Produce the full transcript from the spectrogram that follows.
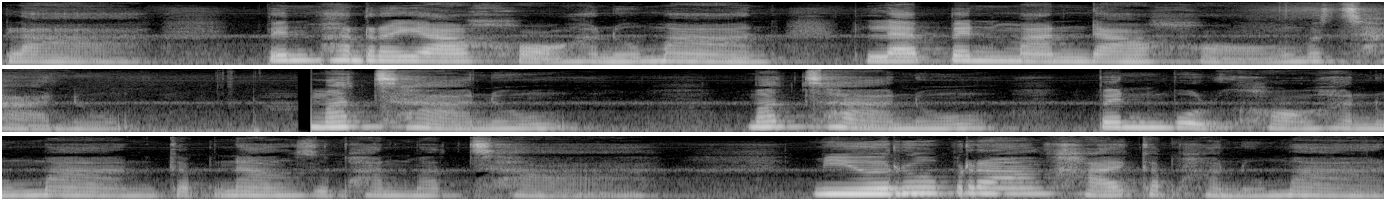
ปลา เป็นภรรยาของหนุมาน และเป็นมารดาของมัจฉานุ มัจฉานุ มัจฉานุเป็นบุตรของหนุมานกับนางสุพรรณมัจฉา มีรูปร่างคล้ายกับหนุมาน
